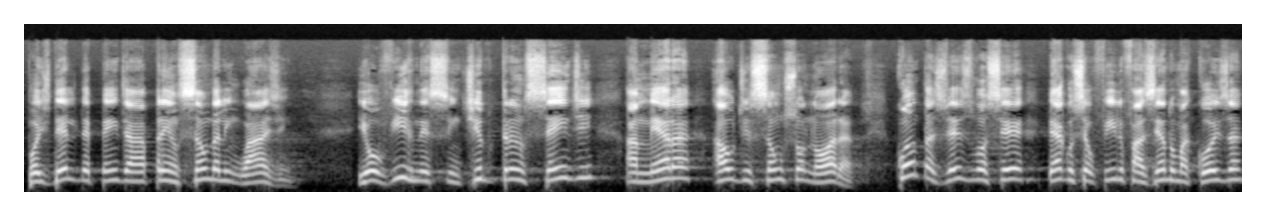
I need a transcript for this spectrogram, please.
pois dele depende a apreensão da linguagem. E ouvir, nesse sentido, transcende a mera audição sonora. Quantas vezes você pega o seu filho fazendo uma coisa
